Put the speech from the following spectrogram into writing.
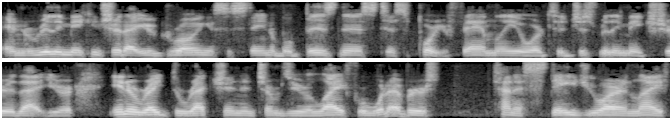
and really making sure that you're growing a sustainable business to support your family or to just really make sure that you're in a right direction in terms of your life or whatever kind of stage you are in life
